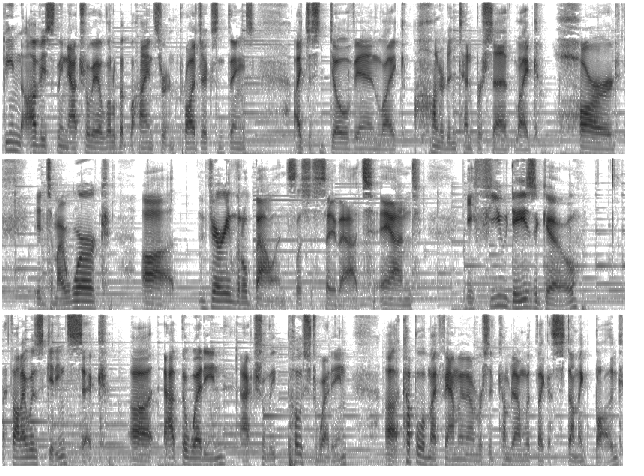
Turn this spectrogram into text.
being obviously naturally a little bit behind certain projects and things, I just dove in like 110%, like hard into my work. Uh, very little balance, let's just say that. And a few days ago, I thought I was getting sick uh, at the wedding, actually, post wedding. Uh, a couple of my family members had come down with like a stomach bug,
